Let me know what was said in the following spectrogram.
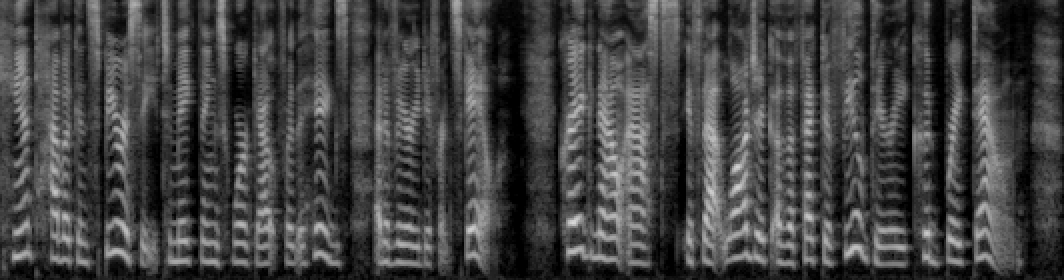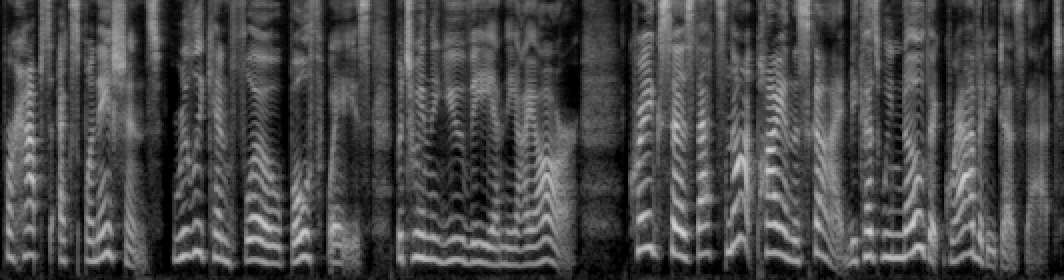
can't have a conspiracy to make things work out for the Higgs at a very different scale. Craig now asks if that logic of effective field theory could break down. Perhaps explanations really can flow both ways between the UV and the IR. Craig says that's not pie in the sky because we know that gravity does that.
